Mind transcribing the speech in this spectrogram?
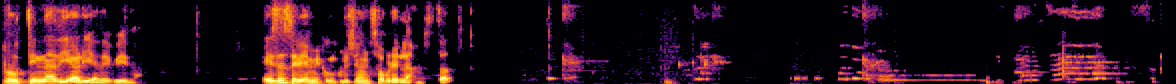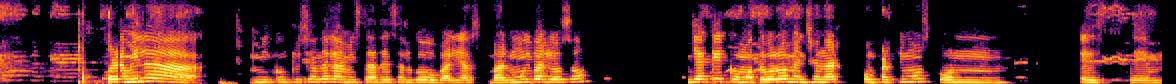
rutina diaria de vida. Esa sería mi conclusión sobre la amistad. Para mí la, mi conclusión de la amistad es algo muy valioso, ya que como te vuelvo a mencionar, compartimos con este,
